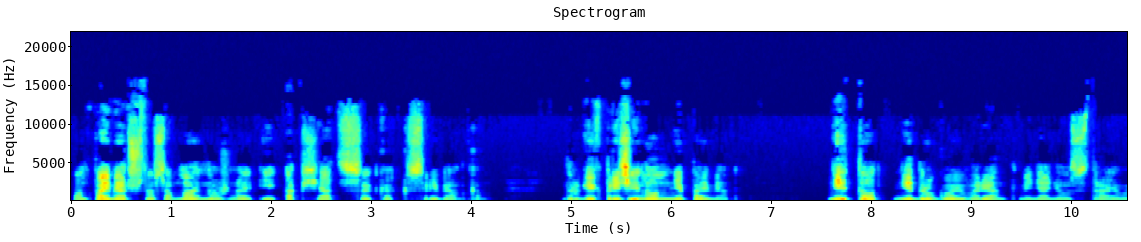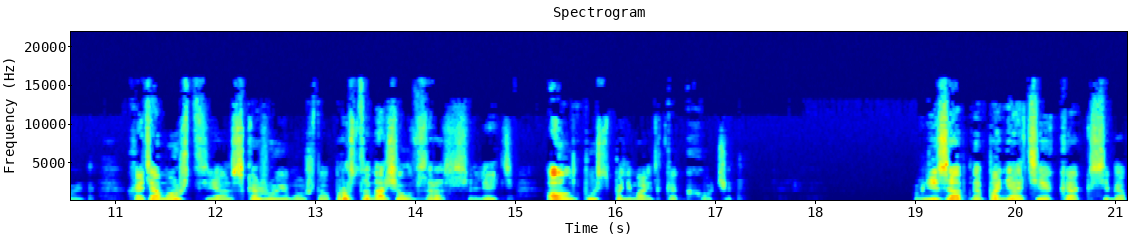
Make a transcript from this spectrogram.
он поймет, что со мной нужно и общаться, как с ребенком. Других причин он не поймет. Ни тот, ни другой вариант меня не устраивает. Хотя, может, я скажу ему, что просто начал взрослеть, а он пусть понимает, как хочет. Внезапно понятие, как себя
